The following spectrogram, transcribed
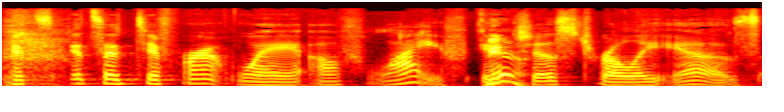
It's it's a different way of life. It yeah. just really is.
